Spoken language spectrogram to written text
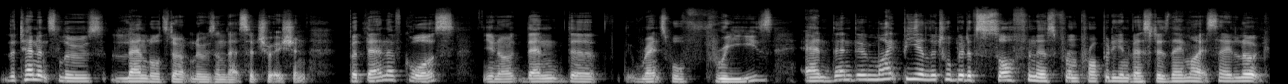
the tenants lose, landlords don't lose in that situation. But then, of course, you know, then the rents will freeze. And then there might be a little bit of softness from property investors. They might say, look,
